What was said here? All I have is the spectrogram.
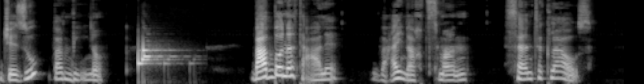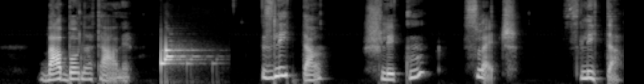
Gesù bambino. Babbo Natale. Weihnachtsmann. Santa Claus. Babbo Natale. Slitta. Schlitten. Sledge. Slitta.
